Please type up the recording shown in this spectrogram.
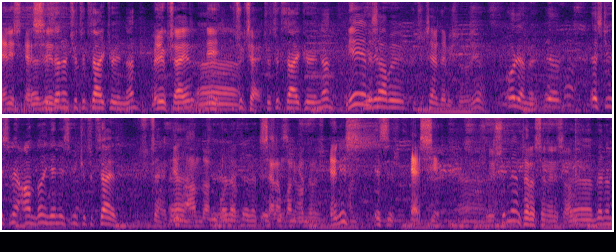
Deniz Ee, Esir, Rize'nin Küçüksaray köyünden. Değil, Ee, Küçükçayır. Küçüksaray köyünden. Niye Yeni- abi Küçükçayır demişler oraya? Öyle mi? Eski ismi Andon, yeni ismi Küçüksayır. Küçükçayır değil mi? Evet, Andan. evet, evet, Selamlar gönderiyoruz. Enis Esir. Esir. Soy isim ne enteresan Enis abi? Ee, benim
